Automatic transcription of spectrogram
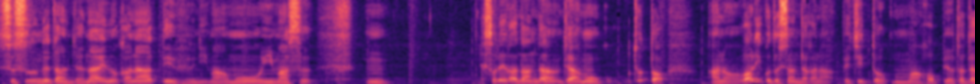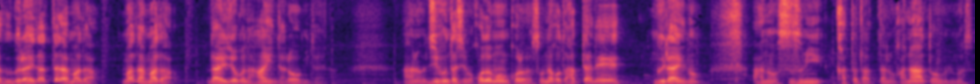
進んでたんじゃないのかなっていうふうにまあ思います。うん、それがだんだんじゃあもうちょっとあの悪いことしたんだからペチッと、まあ、ほっぺを叩くぐらいだったらまだまだまだ大丈夫な範囲だろうみたいなあの自分たちも子供の頃はそんなことあったよねぐらいのあの進み方だったのかなと思います。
